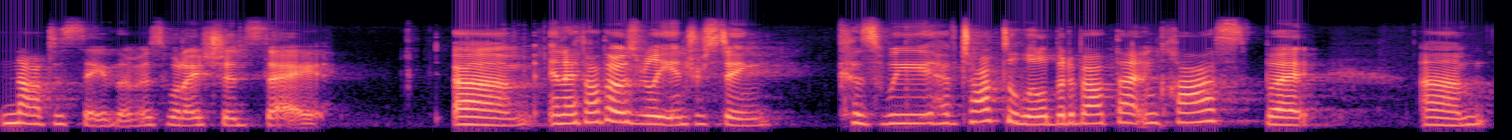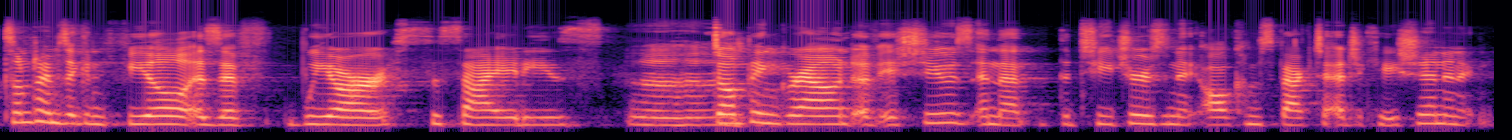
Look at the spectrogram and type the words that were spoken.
not to save them, is what I should say. Um, and I thought that was really interesting because we have talked a little bit about that in class, but um, sometimes it can feel as if we are society's mm-hmm. dumping ground of issues and that the teachers and it all comes back to education and it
